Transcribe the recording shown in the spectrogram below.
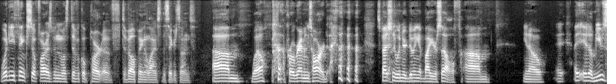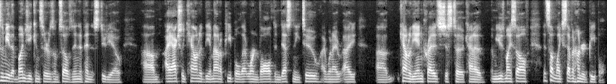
what do you think so far has been the most difficult part of developing Alliance of the Sacred Suns? Um, well, programming is hard, especially yeah. when you're doing it by yourself. Um, you know, it, it, amuses me that Bungie considers themselves an independent studio. Um, I actually counted the amount of people that were involved in Destiny 2 I, when I, I uh, counted the end credits just to kind of amuse myself. It's something like 700 people.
